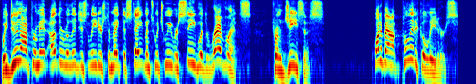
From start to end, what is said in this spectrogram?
We do not permit other religious leaders to make the statements which we receive with reverence from Jesus. What about political leaders?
